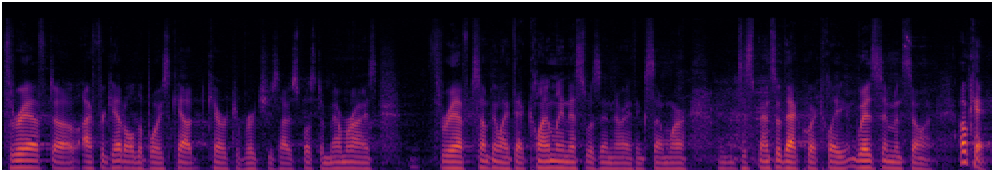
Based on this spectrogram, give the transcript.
thrift. Uh, I forget all the Boy Scout character virtues I was supposed to memorize. Thrift, something like that. Cleanliness was in there, I think, somewhere. dispense with that quickly. Wisdom and so on. Okay,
